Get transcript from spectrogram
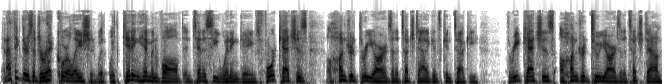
And I think there's a direct correlation with, with getting him involved in Tennessee winning games. Four catches, 103 yards, and a touchdown against Kentucky three catches, 102 yards, and a touchdown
